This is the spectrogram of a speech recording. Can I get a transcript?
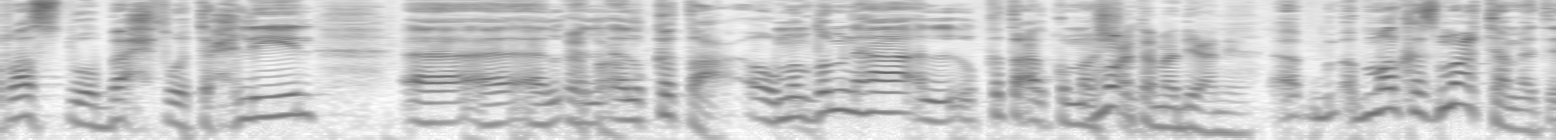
رصد وبحث وتحليل القطع, القطع. ومن ضمنها القطع القماشيه معتمد يعني. مركز معتمد.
